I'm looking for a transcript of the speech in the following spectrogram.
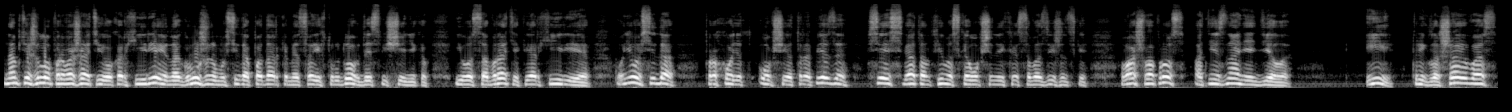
Нам тяжело провожать его к архиерею, нагруженному всегда подарками от своих трудов для священников, его собратьев и архиерея. У него всегда проходят общие трапезы всей Свято-Анфимовской общины и Крестовоздвиженской. Ваш вопрос от незнания дела. И приглашаю вас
